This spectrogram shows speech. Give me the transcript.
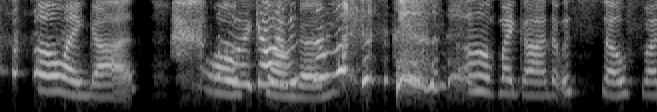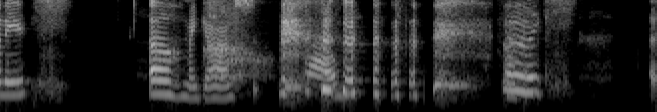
oh my god. Oh, oh my it's god, that so was good. so Oh my god, that was so funny. Oh my gosh. Like uh,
